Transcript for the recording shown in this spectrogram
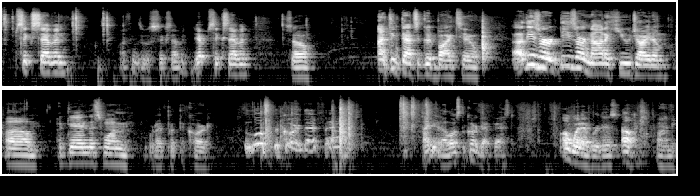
six seven. I think it was six seven. Yep six seven. So I think that's a good buy too. Uh, these are these are not a huge item. Um, Again, this one, where'd I put the card? I lost the card that fast. I did, I lost the card that fast. Oh, whatever it is. Oh, behind me.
